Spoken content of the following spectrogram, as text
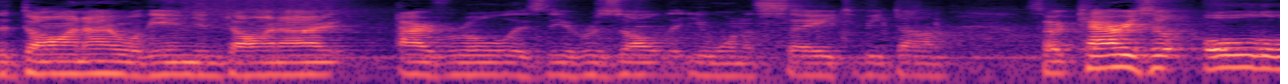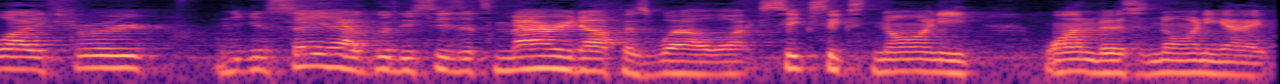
the dyno or the engine dyno overall is the result that you want to see to be done. So it carries it all the way through, and you can see how good this is. It's married up as well, like 6690 1 versus 98.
